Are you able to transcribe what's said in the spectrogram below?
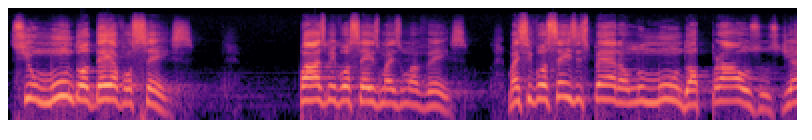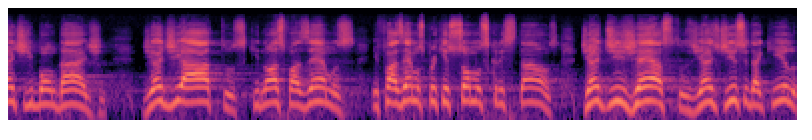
se o mundo odeia vocês. Pasmem vocês mais uma vez. Mas se vocês esperam no mundo aplausos diante de bondade, diante de atos que nós fazemos, e fazemos porque somos cristãos, diante de gestos, diante disso e daquilo,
